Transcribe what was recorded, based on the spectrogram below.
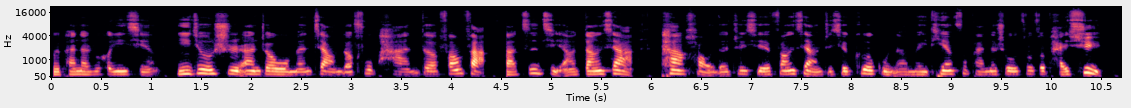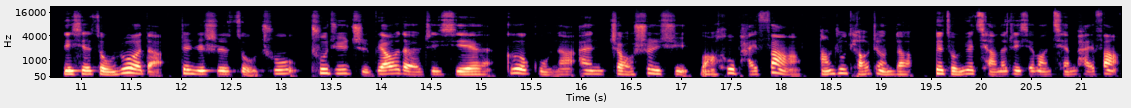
尾盘呢如何运行，依旧是按照我们讲的复盘的方法，把自己啊当下看好的这些方向、这些个股呢，每天复盘的时候做做排序，那些走弱的，甚至是走出出局指标的这些个股呢，按照顺序往后排放啊，长住调整的。越走越强的这些往前排放，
